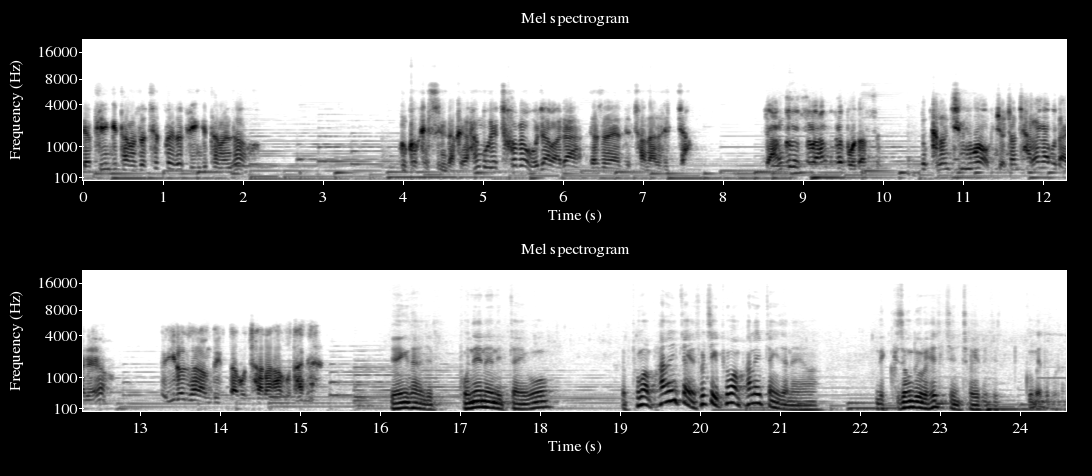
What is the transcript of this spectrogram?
내가 비행기 타면서 체코에서 비행기 타면서 울컥했습니다. 그냥 한국에 처음에 오자마자 여선생한테 전화를 했죠. 안 그랬으면 한국에 못 왔어요. 그런 친구가 없죠. 전 자랑하고 다녀요. 이런 사람도 있다고 자랑하고 다녀요. 여행사는 이제 보내는 입장이고 표만 파는 입장이 솔직히 표만 파는 입장이잖아요. 근데 그 정도로 했을 줄 저희도 이제 꿈에도 몰랐죠.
